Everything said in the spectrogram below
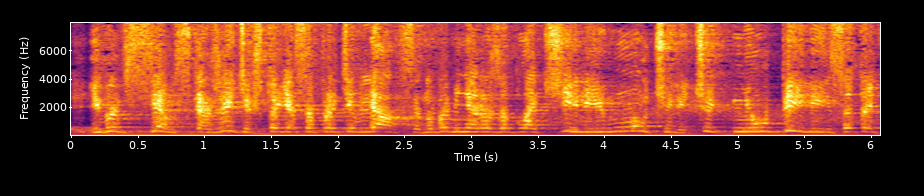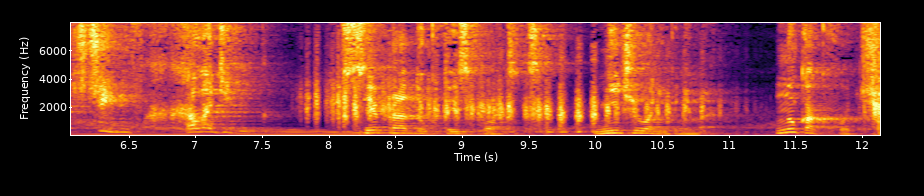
И вы всем скажите, что я сопротивлялся, но вы меня разоблачили и мучили, чуть не убили и заточили в холодильник. Все продукты испортятся. Ничего не понимаю. Ну, как хочешь.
